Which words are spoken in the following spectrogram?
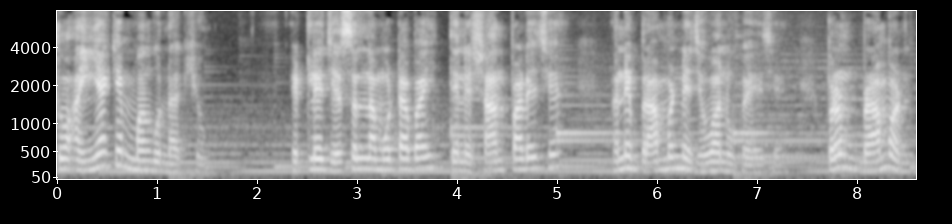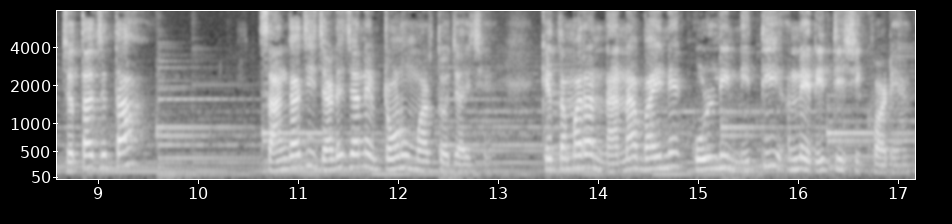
તો અહીંયા કેમ માંગુ નાખ્યું? એટલે જેસલના મોટા ભાઈ તેને શાંત પાડે છે અને બ્રાહ્મણને જવાનું કહે છે. પણ બ્રાહ્મણ જતા જતા સાંગાજી જાડેજાને ટોણું મારતો જાય છે કે તમારા નાના ભાઈને કુળની નીતિ અને રીતિ શીખવાડ્યા.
